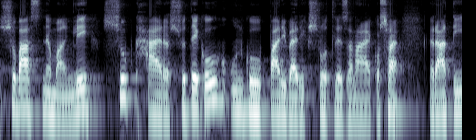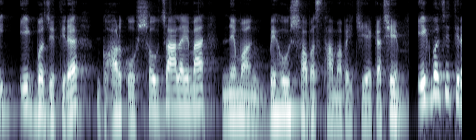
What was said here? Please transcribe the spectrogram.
सुभाष नेवाङले सुप खाएर सुतेको उनको पारिवारिक स्रोतले जनाएको छ। राति एक बजेतिर घरको शौचालयमा नेमाङ बेहोस अवस्थामा भेटिएका थिए। एक बजेतिर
